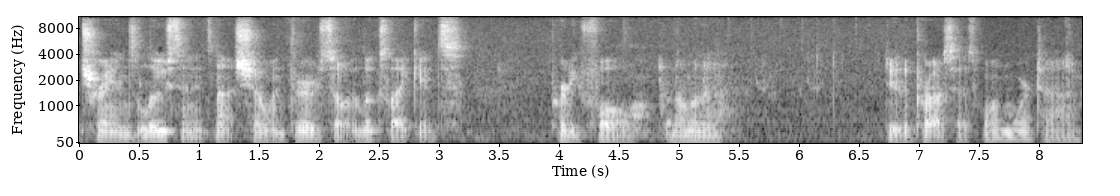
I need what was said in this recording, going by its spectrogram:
translucent it's not showing through so it looks like it's pretty full. But I'm gonna do the process one more time.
